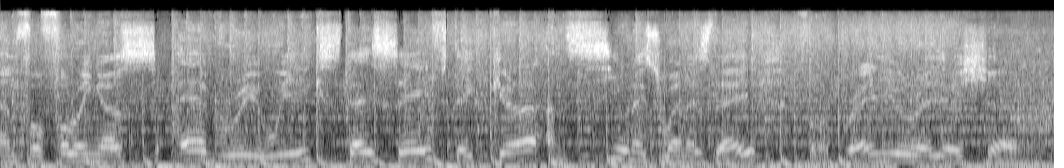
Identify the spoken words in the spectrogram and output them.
and for following us every week. Stay safe, take care, and see you next Wednesday for a brand new radio show.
